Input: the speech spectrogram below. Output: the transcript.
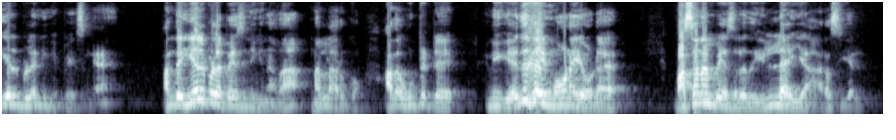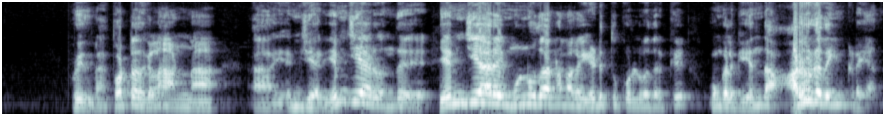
இயல்பில் நீங்கள் பேசுங்க. அந்த இயல்பில் பேசுனீங்கன்னா தான் நல்லாயிருக்கும். அதை விட்டுட்டு நீங்கள் எதுகை மோனையோட வசனம் பேசுறது இல்லை ஐயா அரசியல். புரியுதுங்களா? தொட்டதுக்கெல்லாம் அண்ணா எம்ஜிஆர். எம்ஜிஆர் வந்து எம்ஜிஆரை முன்னுதாரணமாக எடுத்துக்கொள்வதற்கு உங்களுக்கு எந்த அருகதையும் கிடையாது.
